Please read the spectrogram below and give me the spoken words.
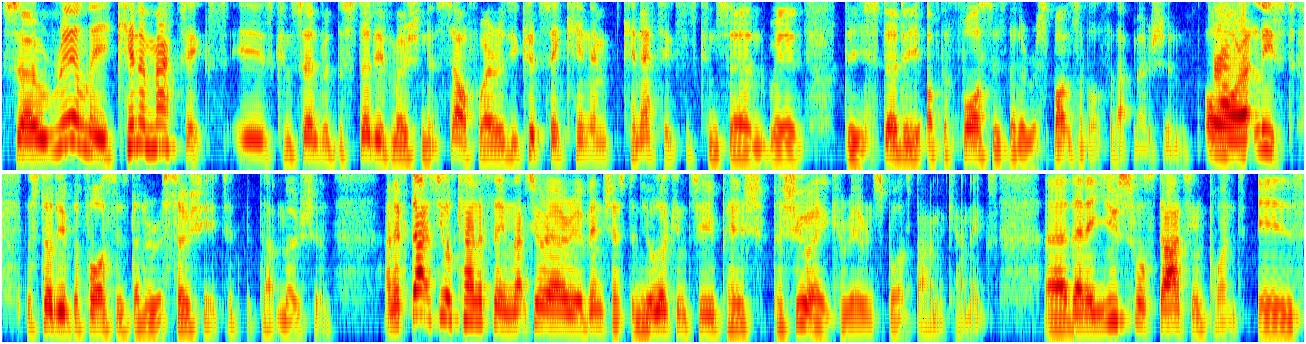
So, really, kinematics is concerned with the study of motion itself, whereas you could say kine- kinetics is concerned with the study of the forces that are responsible for that motion, or at least the study of the forces that are associated with that motion. And if that's your kind of thing, that's your area of interest, and you're looking to pursue a career in sports biomechanics, uh, then a useful starting point is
